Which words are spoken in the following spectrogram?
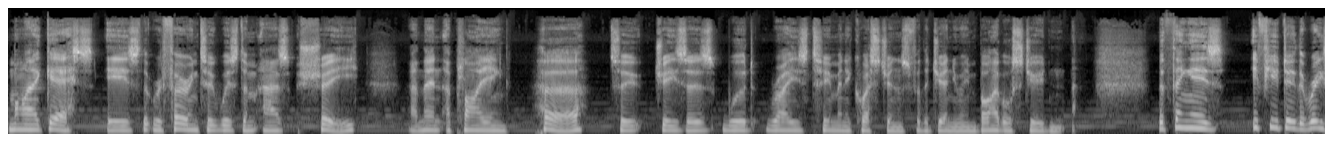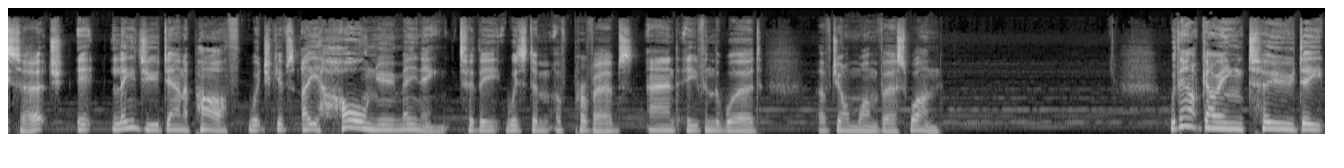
My guess is that referring to wisdom as she and then applying her to Jesus would raise too many questions for the genuine Bible student. The thing is, if you do the research, it leads you down a path which gives a whole new meaning to the wisdom of Proverbs and even the word of John 1 verse 1. Without going too deep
